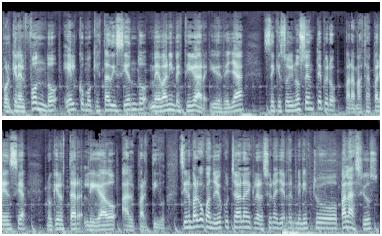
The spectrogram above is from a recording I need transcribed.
porque en el fondo él como que está diciendo, me van a investigar y desde ya sé que soy inocente, pero para más transparencia no quiero estar ligado al partido. Sin embargo, cuando yo escuchaba la declaración ayer del ministro Palacios,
